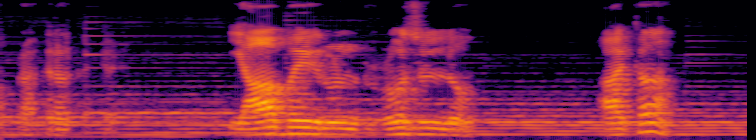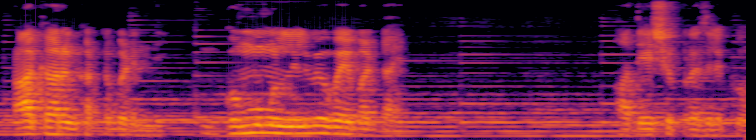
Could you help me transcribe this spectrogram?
ఆ ప్రాకారాలు యాభై రెండు రోజుల్లో ఆ యొక్క ప్రాకారం కట్టబడింది. గుమ్మములు నిలిపివేయబడ్డాయి ఆ దేశ ప్రజలకు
